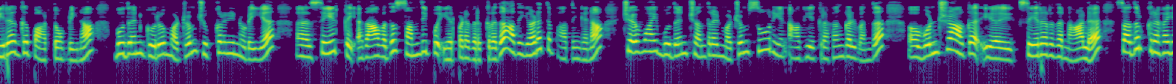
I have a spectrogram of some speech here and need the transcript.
பிறகு பார்த்தோம் அப்படின்னா புதன் குரு மற்றும் சுக்கிரனினுடைய சேர்க்கை அதாவது சந்திப்பு ஏற்படவிருக்கிறது. அதை அடுத்து பார்த்தீங்கன்னா செவ்வாய் புதன் சந்திரன் மற்றும் சூரியன் ஆகிய கிரகங்கள் வந்து ஒன்றாக சேரறதுனால சதுர்கிரக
